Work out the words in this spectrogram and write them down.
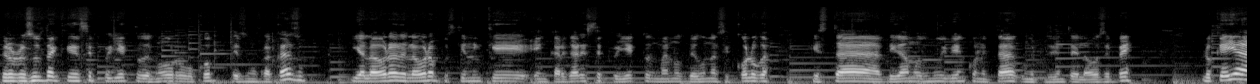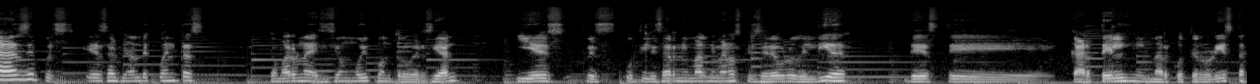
Pero resulta que este proyecto del nuevo Robocop es un fracaso y a la hora de la hora pues tienen que encargar este proyecto en manos de una psicóloga que está digamos muy bien conectada con el presidente de la OCP. Lo que ella hace, pues, es al final de cuentas tomar una decisión muy controversial y es pues utilizar ni más ni menos que el cerebro del líder de este cartel narcoterrorista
